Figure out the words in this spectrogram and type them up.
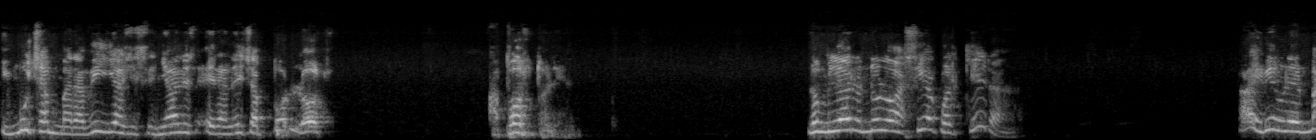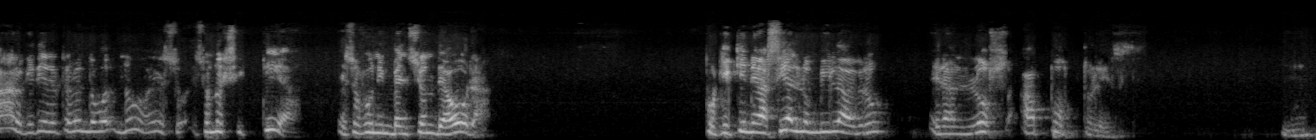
y muchas maravillas y señales eran hechas por los apóstoles. Los milagros no los hacía cualquiera. Ay, viene un hermano que tiene tremendo... No, eso, eso no existía. Eso fue una invención de ahora. Porque quienes hacían los milagros eran los apóstoles. ¿Mm?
